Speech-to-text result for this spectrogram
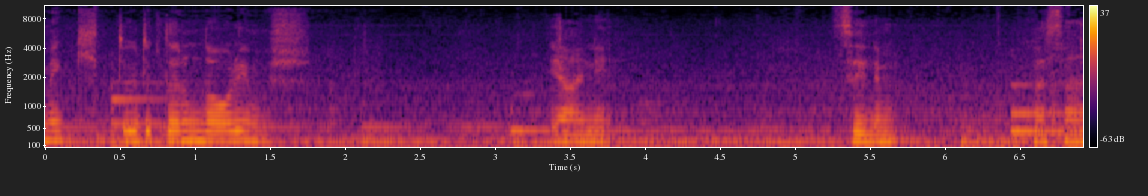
Demek duyduklarım doğruymuş. Yani Selim ve sen.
